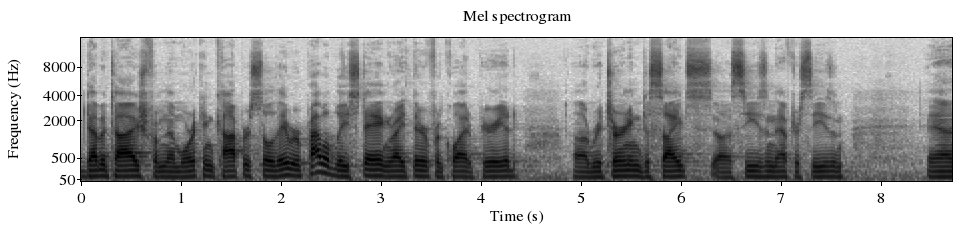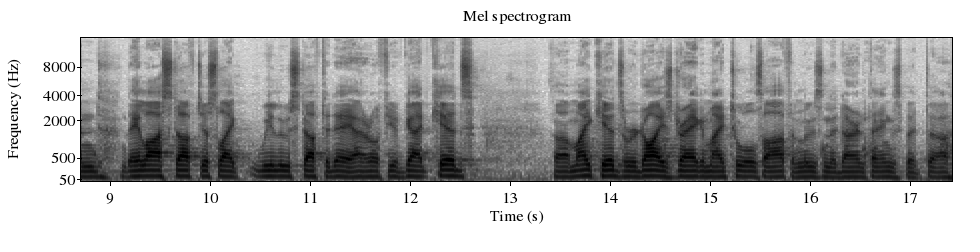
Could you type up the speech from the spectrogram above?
debitage from them working copper, so they were probably staying right there for quite a period, uh, returning to sites uh, season after season. And they lost stuff just like we lose stuff today. I don't know if you've got kids. Uh, my kids were always dragging my tools off and losing the darn things, but uh,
